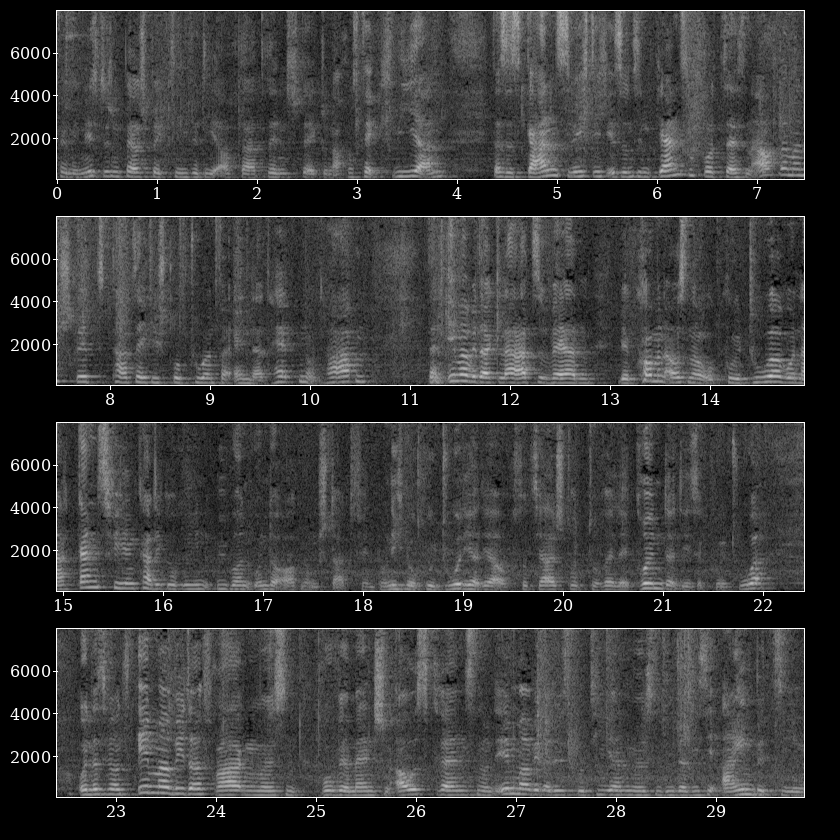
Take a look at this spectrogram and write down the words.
feministischen Perspektive, die auch da drin steckt und auch aus der queeren dass es ganz wichtig ist, uns in ganzen Prozessen, auch wenn man Schritt tatsächlich Strukturen verändert hätten und haben, dann immer wieder klar zu werden, wir kommen aus einer Kultur, wo nach ganz vielen Kategorien Über- und Unterordnung stattfinden. Und nicht nur Kultur, die hat ja auch sozialstrukturelle Gründe, diese Kultur. Und dass wir uns immer wieder fragen müssen, wo wir Menschen ausgrenzen und immer wieder diskutieren müssen, wie wir sie einbeziehen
